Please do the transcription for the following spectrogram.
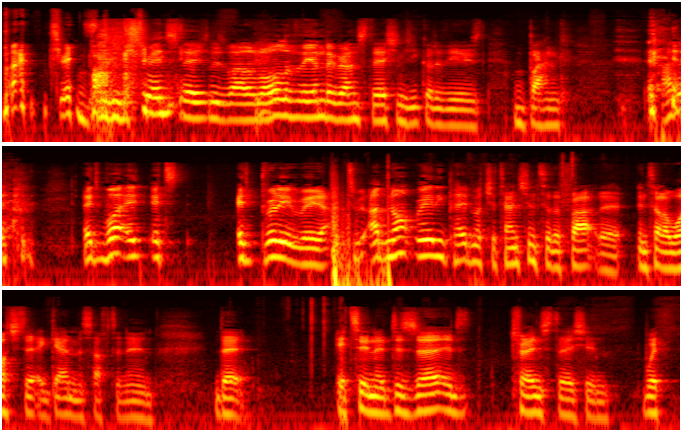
bank train Bank train station as well. Of all of the underground stations you could have used, bank. I what it, it's it's brilliant. Really, I'd not really paid much attention to the fact that until I watched it again this afternoon that it's in a deserted train station with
